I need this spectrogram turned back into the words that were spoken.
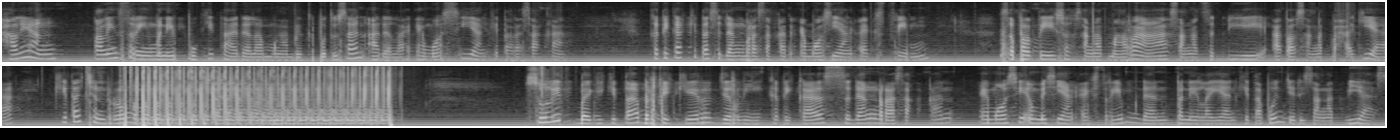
Hal yang paling sering menipu kita dalam mengambil keputusan adalah emosi yang kita rasakan. Ketika kita sedang merasakan emosi yang ekstrim, seperti sangat marah, sangat sedih, atau sangat bahagia, kita cenderung memilih keputusan yang Sulit bagi kita berpikir jernih ketika sedang merasakan emosi-emosi yang ekstrim dan penilaian kita pun jadi sangat bias.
